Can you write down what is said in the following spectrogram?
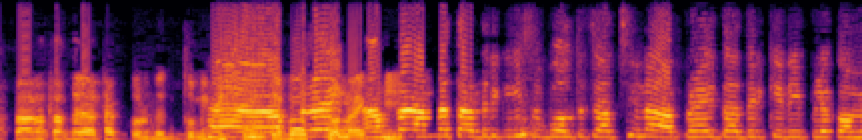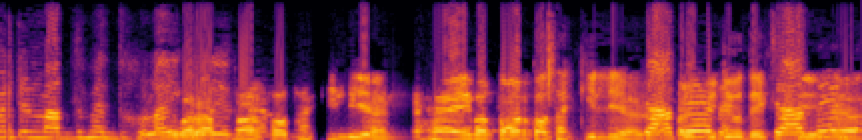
আপনারা তাদের অ্যাটাক করবেন। তুমি কি হ্যাঁ, শুনতে পাচ্ছ নাকি? আমরা আমরা তাদেরকে কিছু বলতে চাচ্ছি না আপনারাই তাদেরকে রিপ্লাই কমেন্টের মাধ্যমে ধোলাই করে আপনার কথা ক্লিয়ার হ্যাঁ এবার তোমার কথা ক্লিয়ার আপনার ভিডিও দেখছি হ্যাঁ।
